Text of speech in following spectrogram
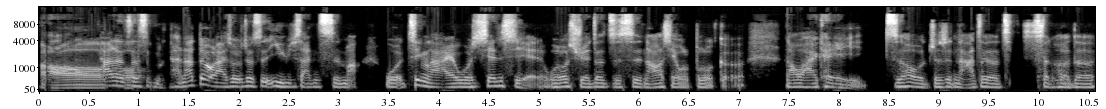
哦。他的这是门槛，那对我来说就是一鱼三吃嘛。我进来，我先写，我又学这知识，然后写我的部落格，然后我还可以之后就是拿这个审核的。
